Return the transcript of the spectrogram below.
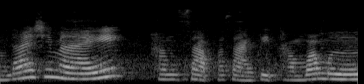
ำได้ใช่ไหมคำศัพท์ภาษาอังกฤษคำว่ามือ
